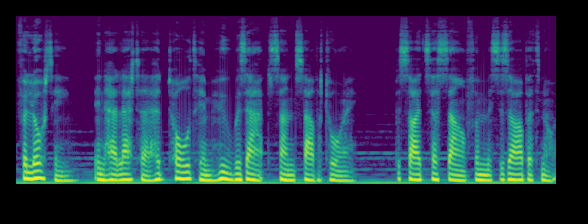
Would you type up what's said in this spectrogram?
For Lottie, in her letter, had told him who was at San Salvatore, besides herself and Mrs. Arbuthnot,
